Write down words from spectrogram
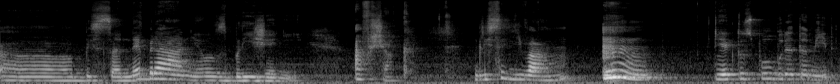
uh, by se nebránil zblížení. Avšak, když se dívám, jak to spolu budete mít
